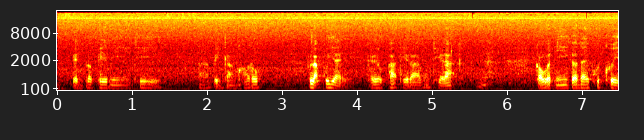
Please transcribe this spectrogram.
ำเป็นประเพณีที่เป็นการเคารพผู้หลักผู้ใหญ่เรียกพระเทรานุเทระก็วันนี้ก็ได้พูดคุย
